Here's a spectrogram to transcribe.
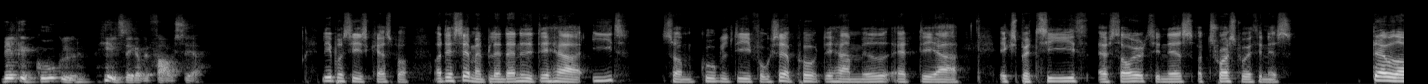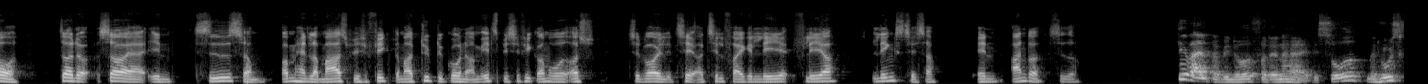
hvilket Google helt sikkert vil favorisere. Lige præcis, Kasper. Og det ser man blandt andet i det her EAT, som Google de fokuserer på, det her med, at det er expertise, authorityness og trustworthiness. Derudover, så er, det, så er en side, som omhandler meget specifikt og meget dybdegående om et specifikt område, også tilbøjeligt til at tilfrække læge, flere links til sig end andre sider. Det var alt, hvad vi nåede for denne her episode, men husk,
